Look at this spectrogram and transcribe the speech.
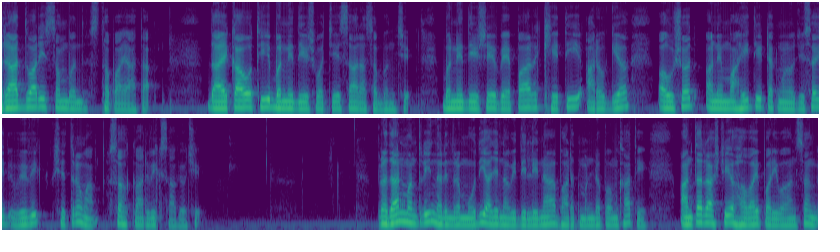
રાજદ્વારી સંબંધ સ્થપાયા હતા. દાયકાઓથી બંને દેશ વચ્ચે સારા સંબંધ છે. બંને દેશે વેપાર, ખેતી, આરોગ્ય, ઔષધ અને માહિતી ટેકનોલોજી સહિત વિવિધ ક્ષેત્રોમાં સહકાર વિકસાવ્યો છે. પ્રધાનમંત્રી નરેન્દ્ર મોદી આજે નવી દિલ્હીના ભારત મંડપમ ખાતે આંતરરાષ્ટ્રીય હવાઈ પરિવહન સંઘ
